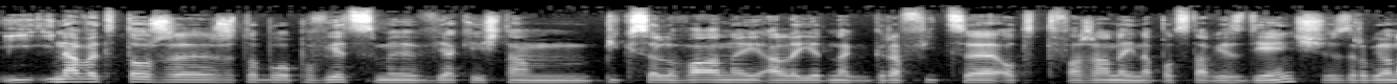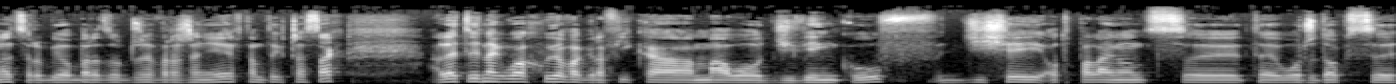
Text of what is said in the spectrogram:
I, I nawet to, że, że to było powiedzmy w jakiejś tam pikselowanej, ale jednak grafice odtwarzanej na podstawie zdjęć zrobione, co robiło bardzo dobrze wrażenie w tamtych czasach, ale to jednak była chujowa grafika, mało dźwięków. Dzisiaj odpalając y, te Watch Dogsy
